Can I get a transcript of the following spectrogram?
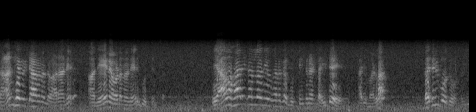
సాంఖ్య విచారణ ద్వారానే ఆ నేనెవడననేది గుర్తించాలి. వ్యావహారికంలో నీవు కనుక గుర్తించినట్లయితే అది మళ్ళా కదిలిపోతూ ఉంటుంది.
